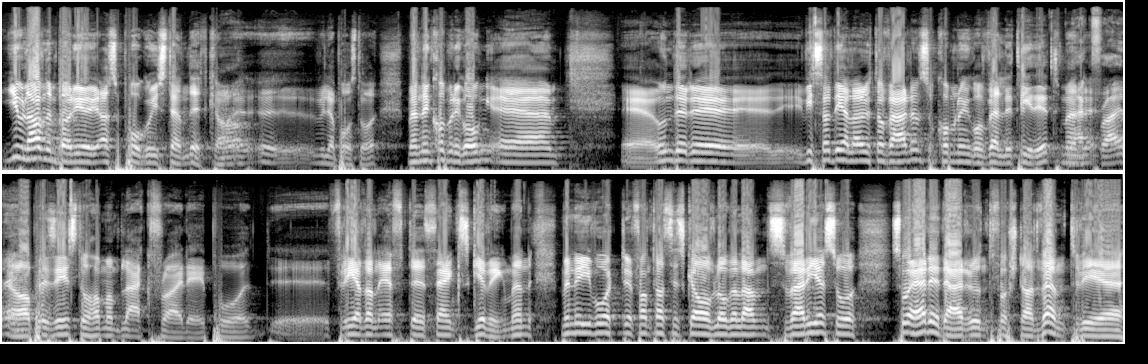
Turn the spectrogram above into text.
julhandeln börjar ju, alltså pågår ju ständigt kan, Ja. eh, vill jag påstå. Men den kommer igång. Eh, under eh, vissa delar utav världen så kommer den igång väldigt tidigt. Men, Black Friday. Ja precis, då har man Black Friday på eh, fredagen efter Thanksgiving. Men, men i vårt eh, fantastiska avlånga land Sverige så, så är det där runt första advent vi eh,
